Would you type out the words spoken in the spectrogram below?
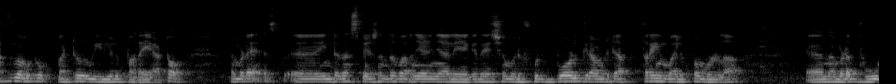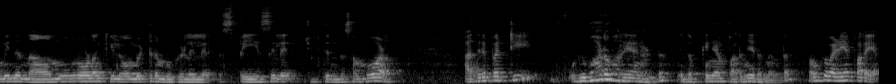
അത് നമുക്ക് മറ്റൊരു വീഡിയോയിൽ പറയാം കേട്ടോ നമ്മുടെ ഇന്റർനാഷണൽ സ്പേസ് സെന്റർ പറഞ്ഞു കഴിഞ്ഞാൽ ഏകദേശം ഒരു ഫുട്ബോൾ ഗ്രൗണ്ടിന്റെ അത്രയും വലുപ്പമുള്ള നമ്മുടെ ഭൂമിയിൽ നിന്ന് നാനൂറോളം കിലോമീറ്റർ മുകളിൽ സ്പേസിൽ ചുറ്റുന്ന ഒരു സംഭവമാണ്. അതിനെപ്പറ്റി ഒരുപാട് പറയാനുണ്ട്. ഇതൊക്കെ ഞാൻ പറഞ്ഞിരുന്നുണ്ട്. നമുക്ക് വഴിയെ പറയാം.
